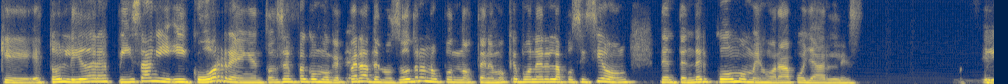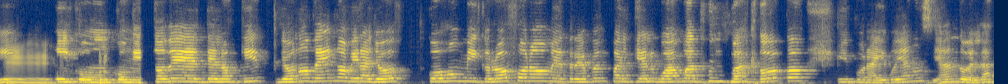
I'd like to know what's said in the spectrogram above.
que estos líderes pisan y, corren. Entonces fue como que, espérate, nosotros nos, nos tenemos que poner en la posición de entender cómo mejor apoyarles. Eh, y con, con esto de, de, los kits, yo no tengo, mira, yo cojo un micrófono, me trepo en cualquier guagua tumbacoco y por ahí voy anunciando, ¿verdad?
